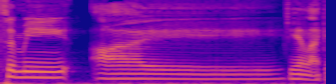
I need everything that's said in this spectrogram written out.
to me, I You didn't like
